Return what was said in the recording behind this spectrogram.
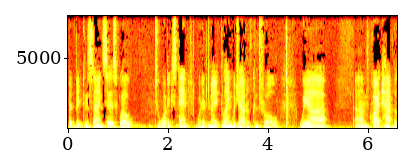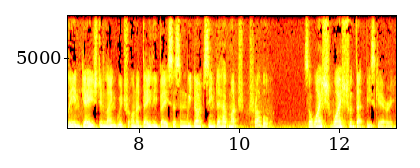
But Wittgenstein says, well, to what extent would it make language out of control? We are um, quite happily engaged in language on a daily basis, and we don't seem to have much trouble. So why sh- why should that be scary?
